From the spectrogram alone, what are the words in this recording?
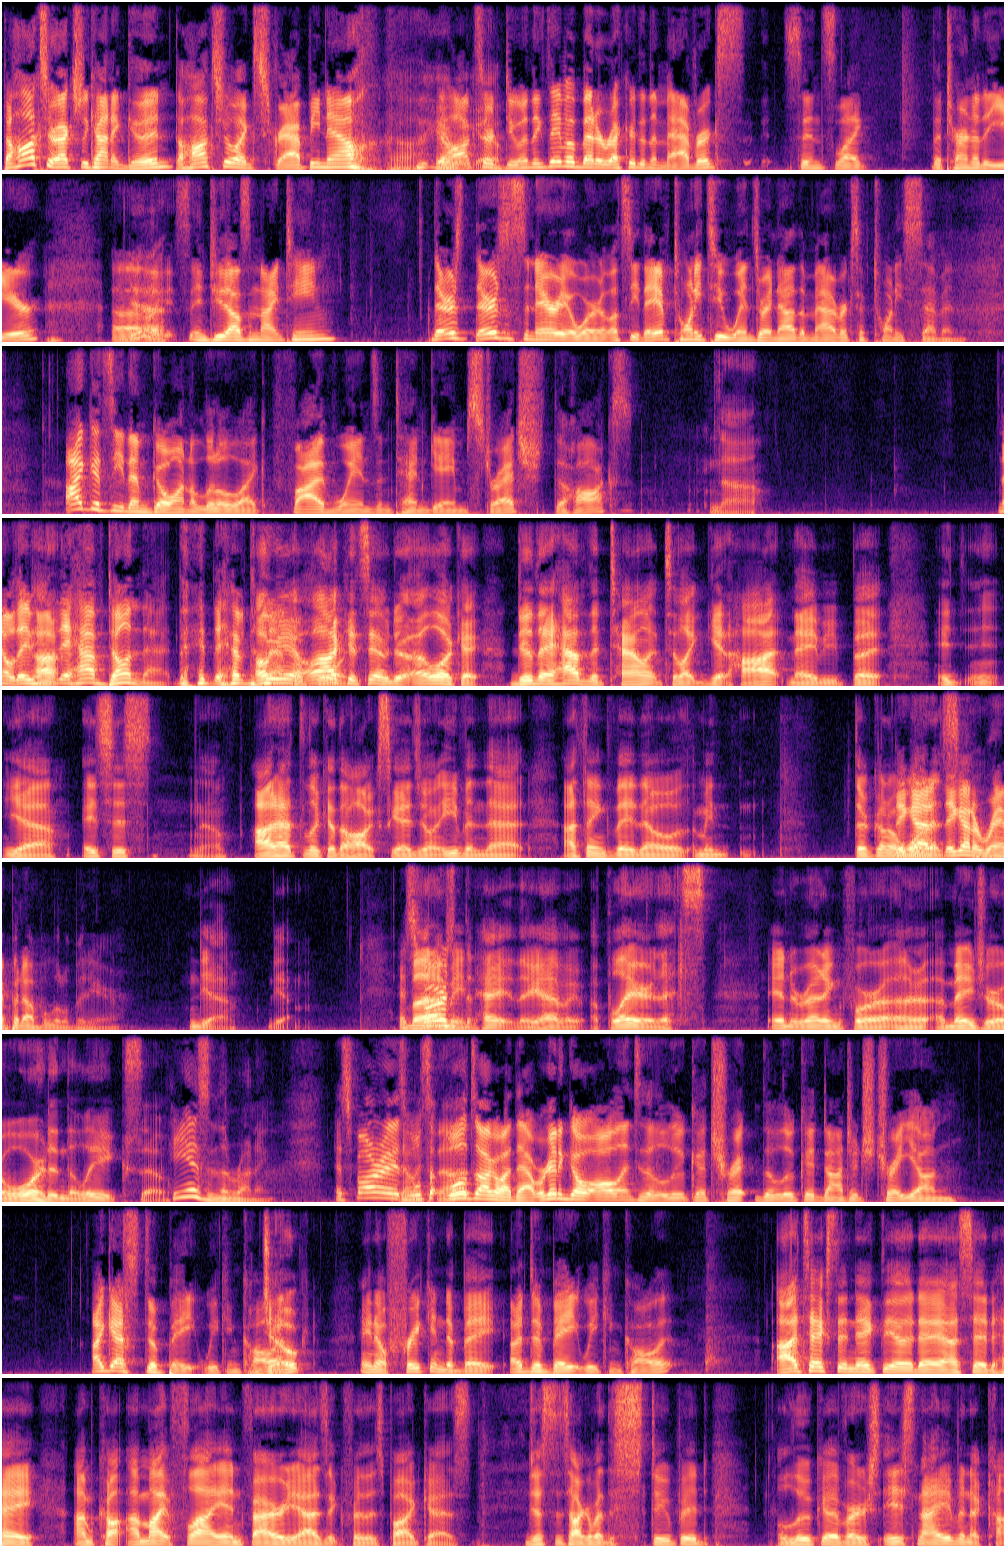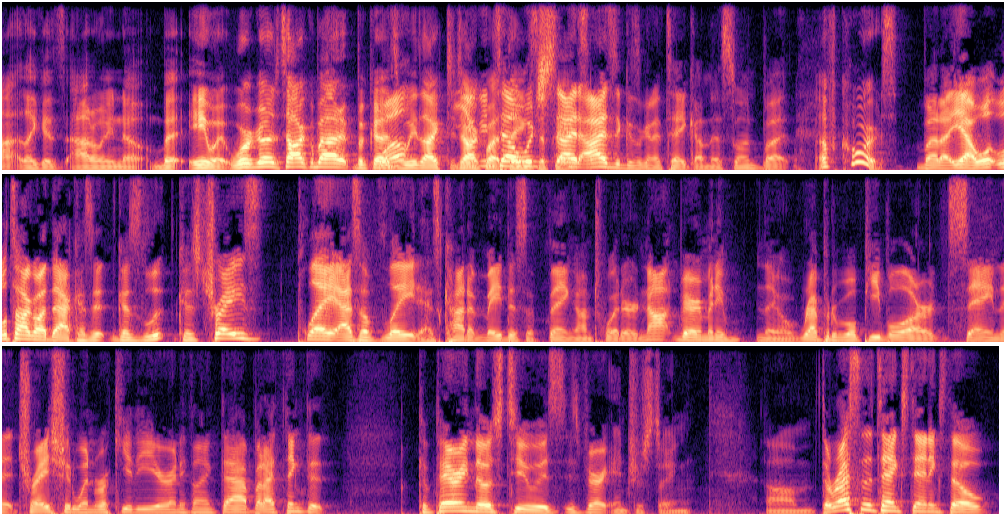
the Hawks are actually kind of good. The Hawks are like scrappy now. here the Hawks are doing things. They have a better record than the Mavericks since like the turn of the year. Uh, Yeah. like, in 2019. There's there's a scenario where let's see, they have 22 wins right now. The Mavericks have 27. I could see them go on a little like five wins and 10 game stretch. The Hawks. No. No, they Uh, they have done that. they have done Oh that yeah, well, I could see them do. Oh, okay, do they have the talent to like get hot? Maybe, but it, it- yeah, it's just no. I'd have to look at the Hawks schedule, and even that, I think they know. I mean, they're gonna. they got they got to ramp it up a little bit here. Yeah, yeah. As but far I as mean, the- hey, they have a, a player that's in the running for a, a major award in the league. So he is in the running. As far as No, we'll, t- we'll talk about that. We're gonna go all into the Luka Tre- the Luka Doncic Trey Young. I guess debate we can call it joke, ain't no freaking debate. a debate we can call it. I texted Nick the other day. I said, "Hey, I'm ca- I might fly in Fiery Isaac for this podcast just to talk about the stupid Luka versus. It's not even a con. Like it's I don't even know. But anyway, we're going to talk about it because Well, we like to talk you can about tell things. which side offensive. Isaac is going to take on this one, but Of course. but uh, yeah, we'll, we'll talk about that because it because because Trey's play as of late has kind of made this a thing on Twitter. Not very many you know reputable people are saying that Trey should win Rookie of the Year or anything like that, but I think that comparing those two is is very interesting. Um, the rest of the tank standings, though,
